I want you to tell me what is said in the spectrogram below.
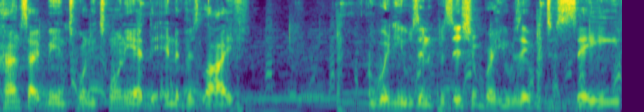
hindsight being 2020 at the end of his life, when he was in a position where he was able to save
